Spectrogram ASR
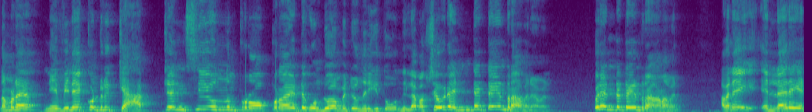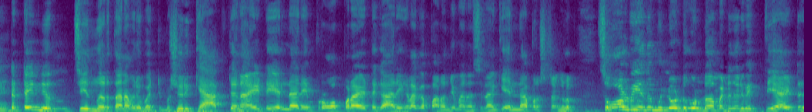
നമ്മുടെ നെവിനെ കൊണ്ടൊരു ക്യാപ്റ്റൻസി ഒന്നും പ്രോപ്പറായിട്ട് കൊണ്ടുപോകാൻ പറ്റുമെന്ന് എനിക്ക് തോന്നുന്നില്ല. പക്ഷേ ഒരു എന്റർടൈനർ അവൻ അവൻ ഒരു എന്റർടൈനർ ആണ് അവൻ അവനെ എല്ലാവരെയും എന്റർടൈൻ ചെയ്ത് നിർത്താൻ അവന് പറ്റും. പക്ഷെ ഒരു ക്യാപ്റ്റനായിട്ട് എല്ലാവരെയും പ്രോപ്പറായിട്ട് കാര്യങ്ങളൊക്കെ പറഞ്ഞ് മനസ്സിലാക്കി എല്ലാ പ്രശ്നങ്ങളും സോൾവ് ചെയ്ത് മുന്നോട്ട് കൊണ്ടുപോകാൻ പറ്റുന്ന ഒരു വ്യക്തിയായിട്ട്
